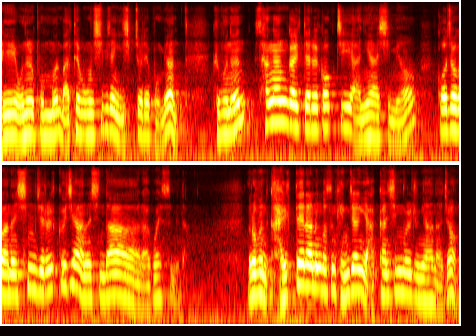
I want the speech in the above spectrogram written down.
우리 오늘 본문 마태복음 12장 20절에 보면 그분은 상한 갈대를 꺾지 아니하시며 꺼져가는 심지를 끄지 않으신다라고 했습니다. 여러분 갈대라는 것은 굉장히 약한 식물 중에 하나죠.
